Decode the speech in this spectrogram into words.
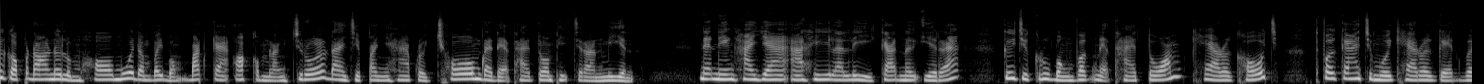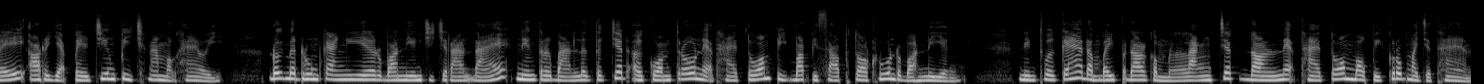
ឬក៏ផ្ដល់នៅលំហមួយដើម្បីបំបត្តិការអស់កម្លាំងជ្រុលដែលជាបញ្ហាប្រឈមដែលអ្នកថែទាំភាគច្រើនមានអ្នកនាង Haya Ahilali កើតនៅអ៊ីរ៉ាក់ គឺជាគ្រូបង្វឹកអ្នកថែទាំ Carer Coach ធ្វើការជាមួយ Carer Gateway អស់រយៈពេលជាង2ឆ្នាំមកហើយដោយមិត្តរួមការងាររបស់នាងជាច្រើនដែរនាងត្រូវបានលើកទឹកចិត្តឲ្យគ្រប់គ្រងអ្នកថែទាំពីបទពិសោធន៍ផ្ទាល់ខ្លួនរបស់នាង។នាងធ្វើការដើម្បីផ្ដល់កម្លាំងចិត្តដល់អ្នកថែទាំមកពីគ្រប់មជ្ឈដ្ឋាន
